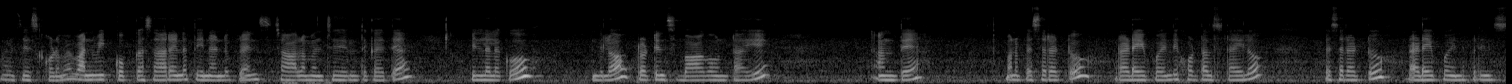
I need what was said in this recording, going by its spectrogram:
వేసేసుకోవడమే. వన్ వీక్ ఒక్కసారైనా తినండి ఫ్రెండ్స్. చాలా మంచి హెల్త్కి అయితే పిల్లలకు ఇందులో ప్రోటీన్స్ బాగా ఉంటాయి. అంతే. మన పెసరట్టు రెడీ అయిపోయింది. హోటల్ స్టైలు పెసరట్టు రెడీ అయిపోయింది ఫ్రెండ్స్.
